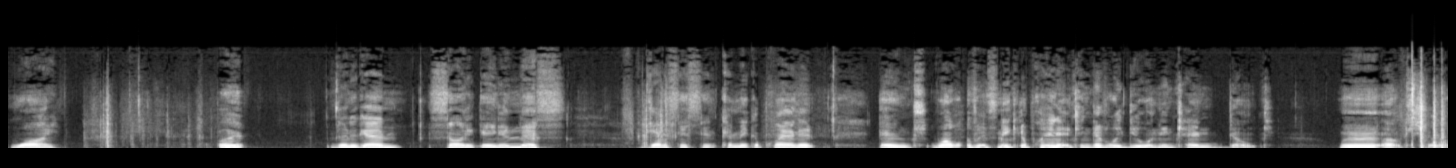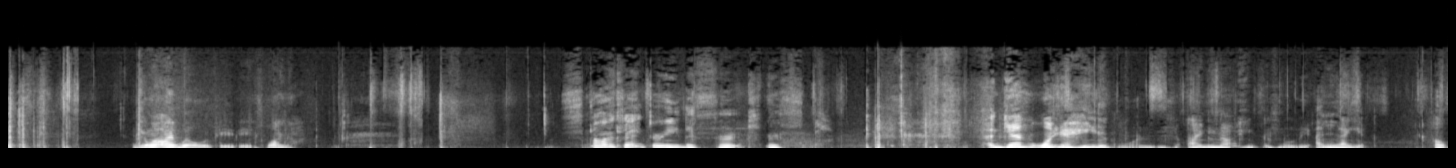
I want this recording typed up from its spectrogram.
Why? But, then again, Sonic ain't in this. Genesis can make a planet, and, well, if it's making a planet, it can definitely do what Nintendo don't. Uh, oh, shut up. You know what? I will review these. Why not? Star Trek 3, The Search. Again, one I hated one. I do not hate this movie. I like it. Oh.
